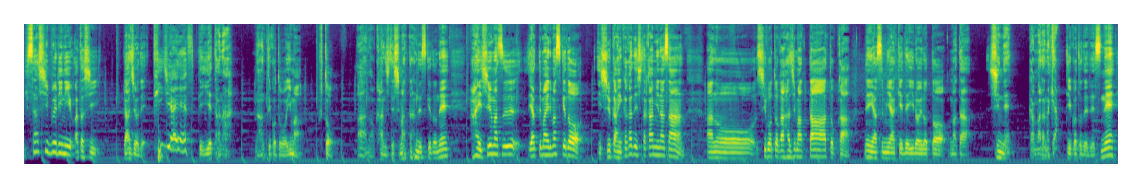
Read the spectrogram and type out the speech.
久しぶりに私ラジオで TGIF って言えたななんてことを今ふとあの感じてしまったんですけどねはい週末やってまいりますけど1週間いかがでしたか皆さんあの仕事が始まったとか、ね、休み明けでいろいろとまた新年頑張らなきゃっていうことでですね。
